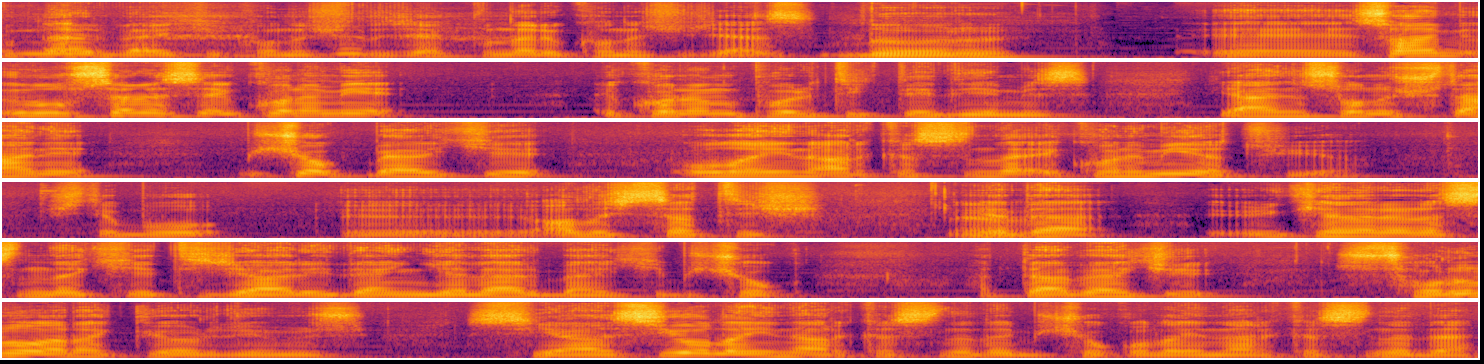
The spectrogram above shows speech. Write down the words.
Bunlar belki konuşulacak. Bunları konuşacağız. Doğru. Ee, sonra bir uluslararası ekonomi ekonomi politik dediğimiz yani sonuçta hani birçok belki olayın arkasında ekonomi yatıyor. İşte bu e, alış satış ya Evet. da ülkeler arasındaki ticari dengeler belki birçok hatta belki sorun olarak gördüğümüz siyasi olayın arkasında da birçok olayın arkasında da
